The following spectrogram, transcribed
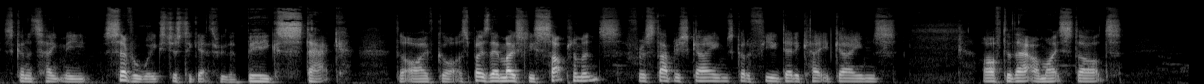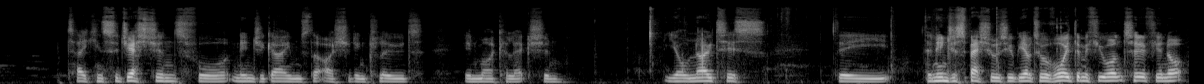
It's going to take me several weeks just to get through the big stack that I've got. I suppose they're mostly supplements for established games. Got a few dedicated games. After that, I might start taking suggestions for ninja games that I should include in my collection. You'll notice the the ninja specials. You'll be able to avoid them if you want to. If you're not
